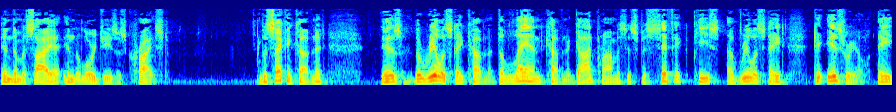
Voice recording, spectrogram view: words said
in the Messiah, in the Lord Jesus Christ. The second covenant is the real estate covenant, the land covenant. God promised a specific piece of real estate to Israel, a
